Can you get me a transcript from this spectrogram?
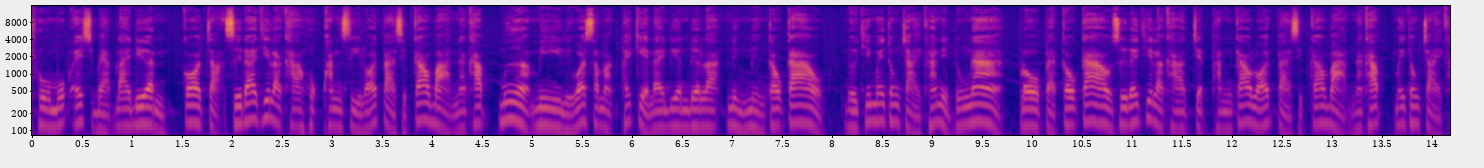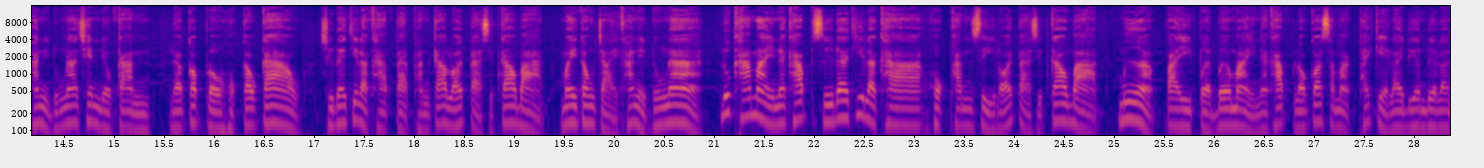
TrueMove H แบบรายเดือน ก็จะซื้อได้ที่ราคา 6,489 บาทนะครับ เมื่อมีหรือว่าสมัครแพ็กเกจรายเดือนเดือนละ 1199 โดยที่ไม่ต้องจ่ายค่าเน็ตล่วงหน้า โปร 899 ซื้อได้ที่ราคา 7,989 บาทนะครับ ไม่ต้องจ่ายค่าเน็ตล่วงหน้าเช่นเดียวกัน แล้วก็โปร 699 ซื้อได้ที่ราคา 8,989 บาท ไม่ต้องจ่ายค่าเน็ตล่วงหน้า ลูกค้าใหม่นะครับซื้อได้ที่ราคา 6,489 บาท เมื่อไปเปิดเบอร์ใหม่นะครับแล้วก็สมัครแพ็กเกจรายเดือนเดือนละ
